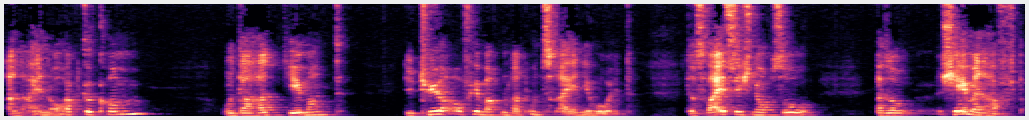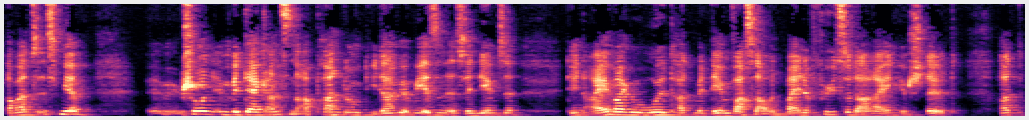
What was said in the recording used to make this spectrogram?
an einen Ort gekommen und da hat jemand die Tür aufgemacht und hat uns reingeholt. Das weiß ich noch so, also schemenhaft. Aber es ist mir äh, schon mit der ganzen Abhandlung, die da gewesen ist, indem sie den Eimer geholt hat mit dem Wasser und meine Füße da reingestellt hat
